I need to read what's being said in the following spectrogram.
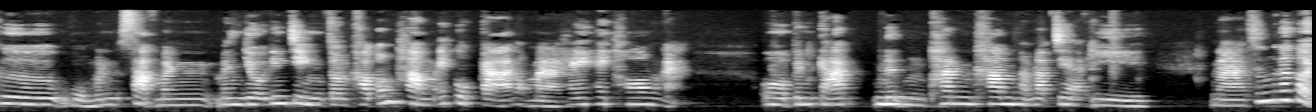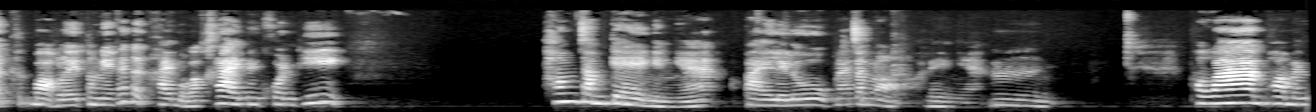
คือโหมันศัพท์มันมันเยอะจริง ๆ จนเขาต้องทำไอ้ตัวการ์ดออกมาให้ให้ท่องอะโอ้เป็นการ์ดหนึ่งพันคำสำหรับ GRE นะซึ่งถ้าเกิดบอกเลยตรงนี้ถ้าเกิดใครบอกว่าใครเป็นคนที่ ท่องจำเก่งอย่างเงี้ย ไปเลยลูกน่าจะเหมาะอะไรอย่างเงี้ย อืม เพราะว่าพอมัน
